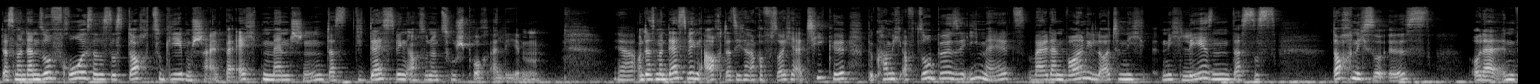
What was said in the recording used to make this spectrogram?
dass man dann so froh ist, dass es das doch zu geben scheint bei echten Menschen, dass die deswegen auch so einen Zuspruch erleben. Ja. Und dass man deswegen auch, dass ich dann auch auf solche Artikel bekomme ich oft so böse E-Mails, weil dann wollen die Leute nicht, nicht lesen, dass es doch nicht so ist oder in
